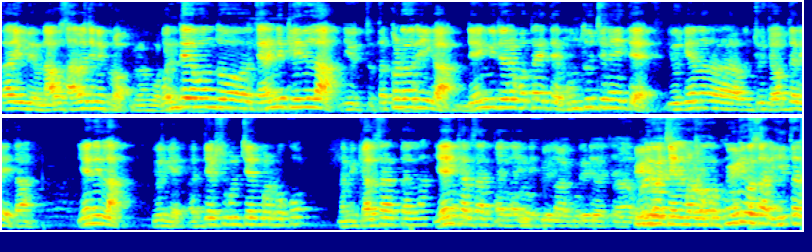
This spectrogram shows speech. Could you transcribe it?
ಸರ್ ಇಲ್ಲಿ ನಾವು ಸಾರ್ವಜನಿಕರು ಒಂದೇ ಒಂದು ಚರಂಡಿ ಕ್ಲೀನ್ ಇಲ್ಲ ನೀವು ತ- ತಕೊಂಡವ್ರಿ ಈಗ ಡೆಂಗ್ಯೂ ಜ್ವರ ಗೊತ್ತೈತೆ ಮುನ್ಸೂಚನೆ ಐತೆ ಇವ್ರಿಗೆ ಏನಾರ ಒಂಚೂರು ಜವಾಬ್ದಾರಿ ಐತಾ ಏನಿಲ್ಲ ಇವ್ರಿಗೆ ಅಧ್ಯಕ್ಷಗಳು ಚೇಂಜ್ ಮಾಡ್ಬೇಕು ನಮಗೆ ಕೆಲಸ ಆಗ್ತಾ ಇಲ್ಲ ಏನ್ ಕೆಲಸ ಆಗ್ತಾ ಇಲ್ಲ ಪಿಡಿಒ ಚೇಂಜ್ ಮಾಡ್ಬೇಕು ಪಿಡಿಒ ಸರ್ ಈ ತರ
